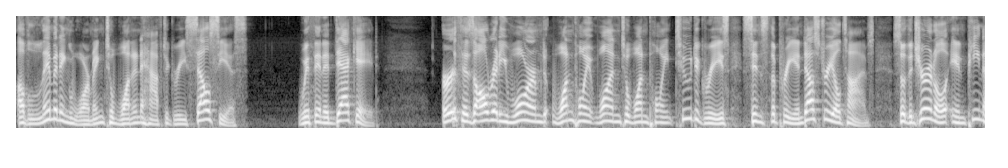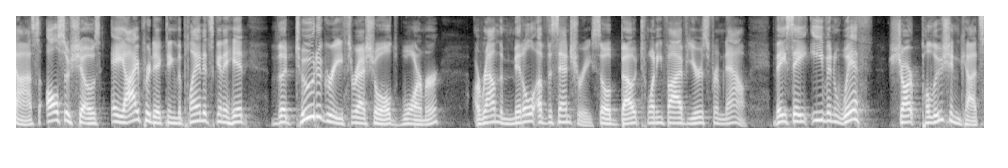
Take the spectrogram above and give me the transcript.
of limiting warming to one and a half degrees Celsius within a decade. Earth has already warmed 1.1 to 1.2 degrees since the pre industrial times. So the journal in PNAS also shows AI predicting the planet's going to hit the 2 degree threshold warmer around the middle of the century, so about 25 years from now. They say even with sharp pollution cuts,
